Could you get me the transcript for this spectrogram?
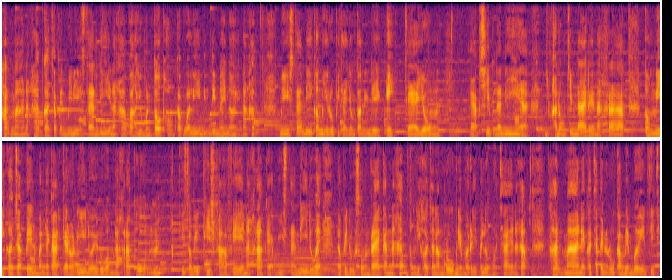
ถัดมานะครับก็จะเป็นมินิสแตนดี้นะครับวางอยู่บนโต๊ะพร้อมกับวลีนิดๆหน่อยๆนะครับมินิสแตนดี้ก็มีรูปพี่แจยงตอนเด็กๆเอ๊ะแจยงแอบชิปนะเนี่ยหยิบขนมกินได้ด้วยนะครับ ตรงนี้ก็จะเป็นบรรยากาศแกลเลอรี่โดยรวมนะครับผม ที่สวิตพีชคาเฟ่นะครับแอบมีสแตนดี้ด้วย เราไปดูโซนแรกกันนะครับ ตรงนี้เขาจะนำรูปเนี่ยมาเรียงเป็นรูปหัวใจนะครับ ถัดมาเนี่ยก็จะเป็นรูปกับเมมเบอร์ NCT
